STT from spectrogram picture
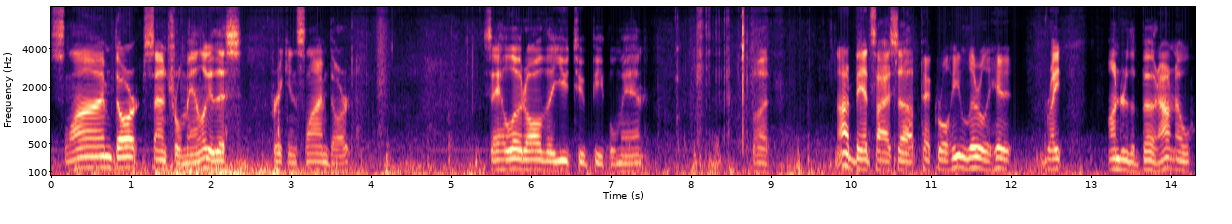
Slime dart central, man. Look at this freaking slime dart. Say hello to all the YouTube people, man. But not a bad size uh, pickerel. He literally hit it right under the boat. I don't know,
